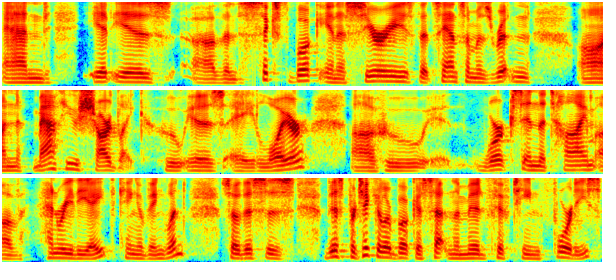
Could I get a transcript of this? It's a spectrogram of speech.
and it is uh, the sixth book in a series that Sansom has written on Matthew Shardlake, who is a lawyer uh, who works in the time of Henry VIII, King of England. So this is this particular book is set in the mid 1540s,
